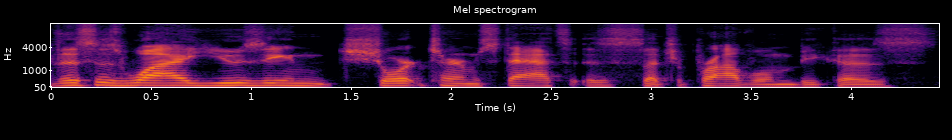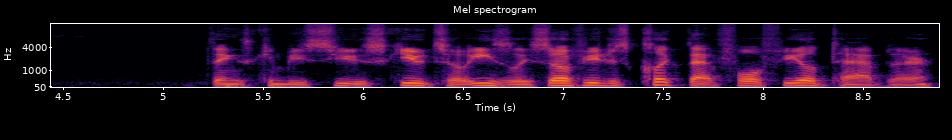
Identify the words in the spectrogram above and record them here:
this is why using short-term stats is such a problem because things can be skewed so easily. So if you just click that full field tab there,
